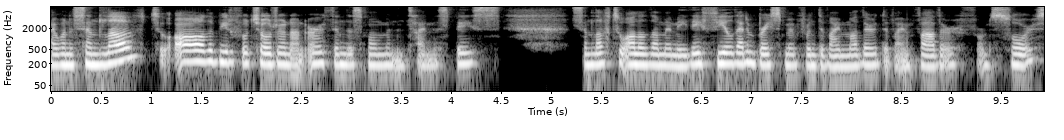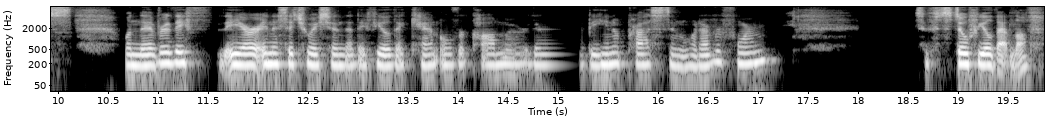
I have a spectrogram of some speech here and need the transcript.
I want to send love to all the beautiful children on earth in this moment in time and space. Send love to all of them and may they feel that embracement from Divine Mother, Divine Father, from Source. Whenever they f- they are in a situation that they feel they can't overcome or they're being oppressed in whatever form, to still feel that love,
